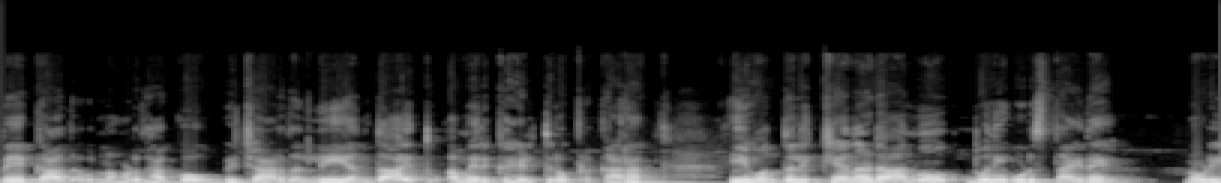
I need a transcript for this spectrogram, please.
ಬೇಕಾದವ್ರನ್ನ ಹೊಡೆದು ಹಾಕೋ ವಿಚಾರದಲ್ಲಿ ಅಂತ ಆಯಿತು ಅಮೆರಿಕ ಹೇಳ್ತಿರೋ ಪ್ರಕಾರ. ಈ ಹೊತ್ತಲ್ಲಿ ಕೆನಡಾನೂ ಧ್ವನಿಗೂಡಿಸ್ತಾ ಇದೆ. ನೋಡಿ,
